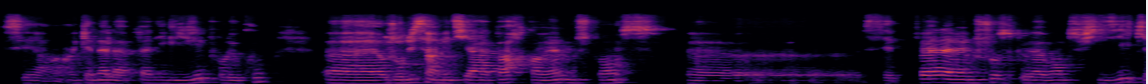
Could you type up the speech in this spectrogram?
c'est un, un, canal à pas négliger pour le coup. Aujourd'hui, c'est un métier à part quand même, je pense. c'est pas la même chose que la vente physique.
